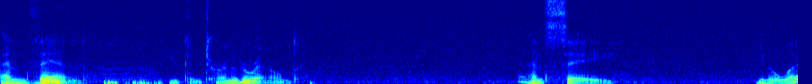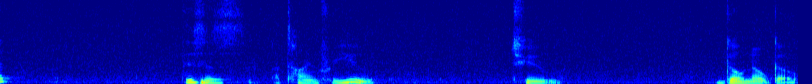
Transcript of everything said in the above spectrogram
And then you can turn it around and say, you know what? This is a time for you to go no go.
